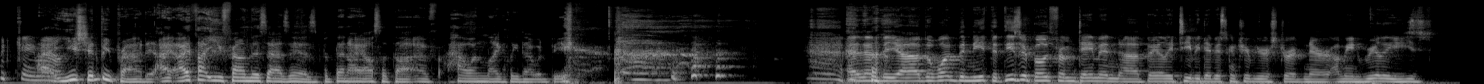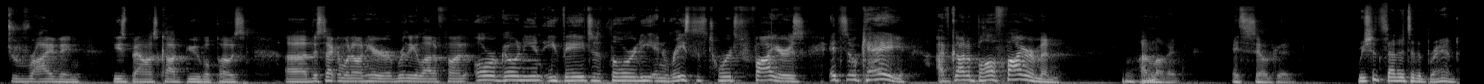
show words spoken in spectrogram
it came Uh, out. you should be proud. I, I thought you found this as is, but then I also thought of how unlikely that would be. and then the uh, the one beneath it. These are both from Damon uh, Bailey, TBWS contributor extraordinaire. I mean, really, he's driving these balanced cock bugle posts. Uh, the second one on here, really a lot of fun. Oregonian evades authority and races towards fires. It's okay. I've got a ball fireman. I love it. It's so good. we should send it to the brand.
